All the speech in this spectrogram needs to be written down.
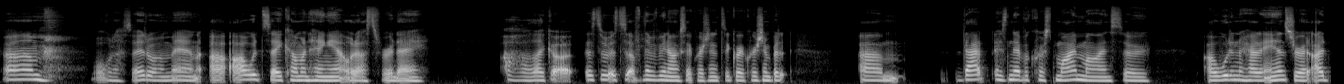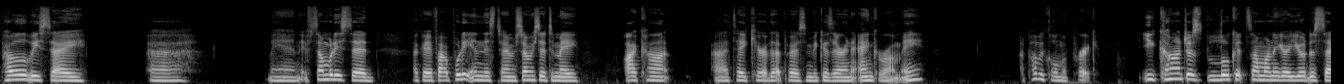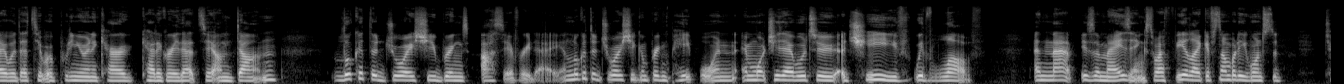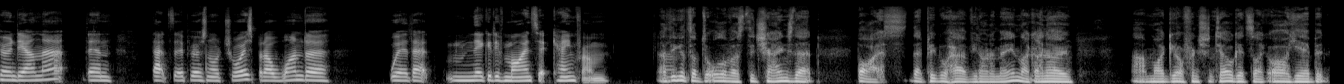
Um, what would I say to a man? I, I would say come and hang out with us for a day. Oh, like uh, it's, it's, I've never been asked that question. It's a great question, but um, that has never crossed my mind, so I wouldn't know how to answer it. I'd probably say, uh, man, if somebody said, okay, if I put it in this term, if somebody said to me, I can't uh, take care of that person because they're an anchor on me, I'd probably call them a prick. You can't just look at someone and go, you're disabled, that's it, we're putting you in a category, that's it, I'm done. Look at the joy she brings us every day and look at the joy she can bring people and, and what she's able to achieve with love. And that is amazing. So I feel like if somebody wants to turn down that, then that's their personal choice. But I wonder where that negative mindset came from. I think it's up to all of us to change that bias that people have. You know what I mean? Like I know uh, my girlfriend Chantel gets like, oh yeah, but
